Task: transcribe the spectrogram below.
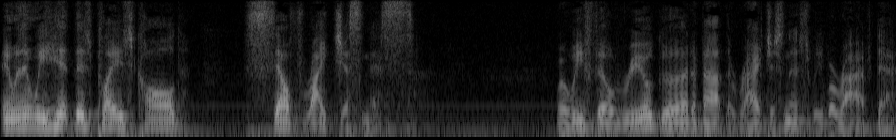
And then we hit this place called self righteousness, where we feel real good about the righteousness we've arrived at.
